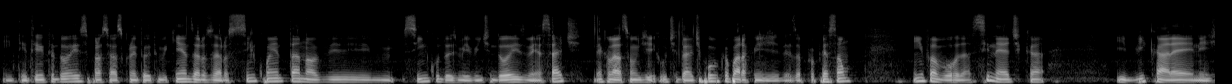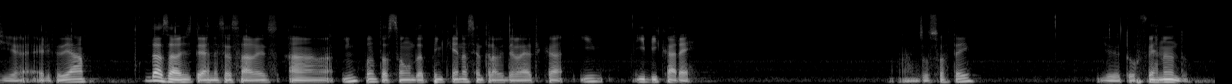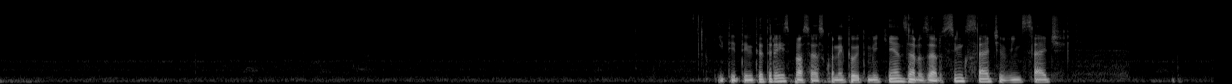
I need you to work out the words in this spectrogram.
Item 32, processo 48.500.0050.95.2022.67, declaração de utilidade pública para fins de desapropriação em favor da Cinética e Bicaré Energia LTDA, das áreas de terra necessárias à implantação da pequena central hidrelétrica Ibicaré. Vamos ao sorteio. Diretor Fernando. Item 33, processo 48.500.0057.27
